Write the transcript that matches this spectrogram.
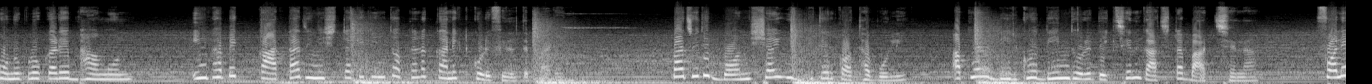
কোনো প্রকারের ভাঙন, এইভাবে কাটা জিনিসটাকে কিন্তু আপনারা কানেক্ট করে ফেলতে পারেন। বা যদি বনসাই উদ্ভিদের কথা বলি, আপনারা দীর্ঘদিন ধরে দেখছেন গাছটা বাড়ছে না। ফলে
